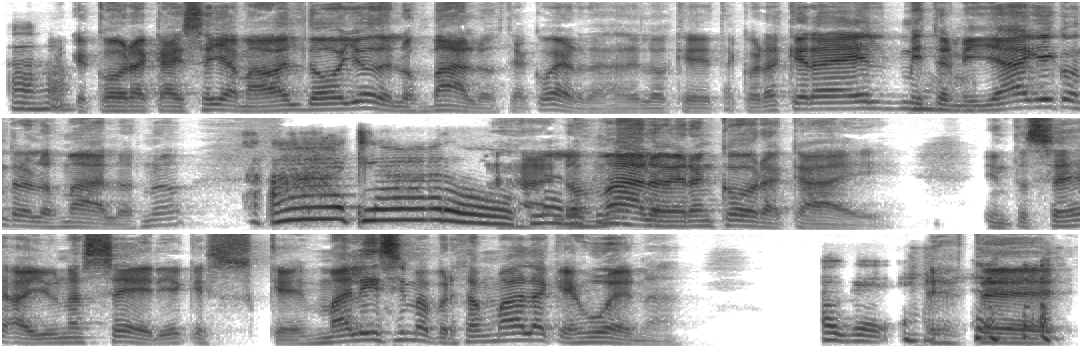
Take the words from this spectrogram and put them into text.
Ajá. Porque Cobra Kai se llamaba el dojo de los malos, ¿te acuerdas? De los que, ¿te acuerdas que era él, Mr. No. Miyagi contra los malos, ¿no? Ah, claro, Ajá, claro, los malos eran Cobra Kai. Entonces hay una serie que es, que es malísima, pero es tan mala que es buena. Ok. Este,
